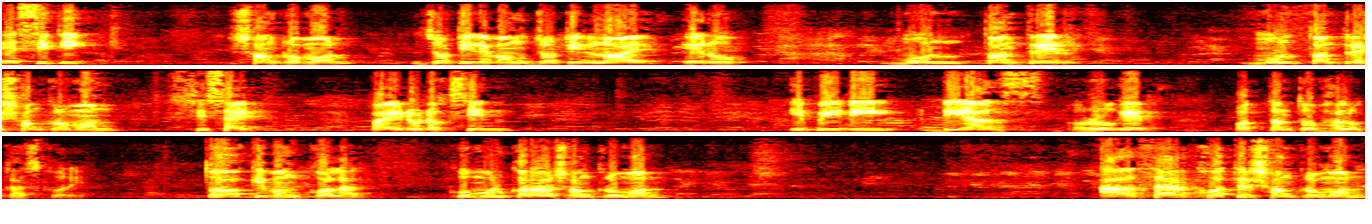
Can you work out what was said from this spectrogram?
অ্যাসিটিক সংক্রমণ, জটিল এবং জটিল নয়, এরূপ মূলতন্ত্রের মূলতন্ত্রের সংক্রমণ, সিসাইড পাইডোডক্সিন ইপিডিডিয়াস রোগের অত্যন্ত ভালো কাজ করে। ত্বক এবং কলার কোমল করার সংক্রমণ, আলসার ক্ষতের সংক্রমণ,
